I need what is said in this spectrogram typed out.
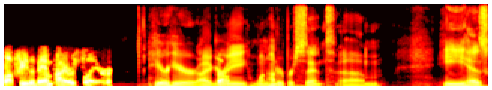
Buffy the Vampire Slayer. Here, here, I agree, one hundred percent. Um, he has,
